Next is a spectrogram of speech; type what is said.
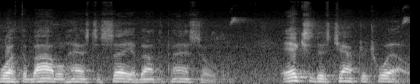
what the Bible has to say about the Passover. Exodus chapter 12,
